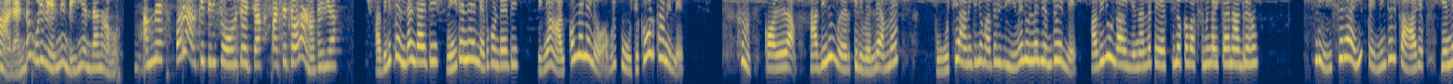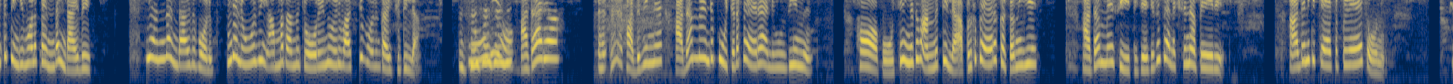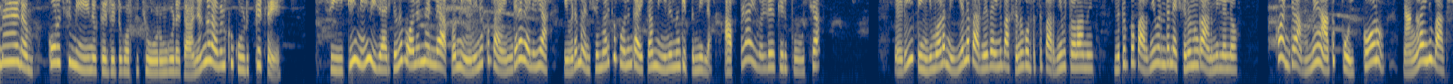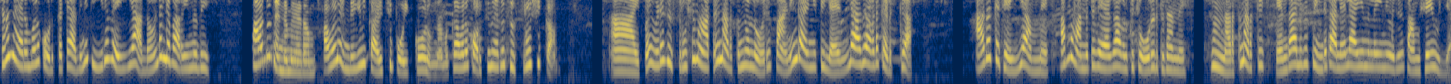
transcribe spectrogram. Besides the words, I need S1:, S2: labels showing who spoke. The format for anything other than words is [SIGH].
S1: ആ രണ്ടും കൂടി വരുന്നുണ്ട്. ഇനി എന്താണാവോ? അമ്മേ ഒരാൾക്ക് ഇത്തിരി ചോറ് ചോദിച്ചാ പച്ചച്ചോറാണോ തരിക? അതിനിപ്പോ എന്തായത് നീ തന്നെയല്ലേ അത് കൊണ്ടുപോയത്? പിന്നെ ആൾക്കൊന്നല്ലല്ലോ അവർ പൂച്ചക്ക് കൊടുക്കാനില്ലേ? കൊള്ളാം. അതിനും വേർതിരിവല്ലേ അമ്മേ? പൂച്ചയാണെങ്കിലും അതൊരു ജീവനുള്ള ജന്തുവല്ലേ? അതിനുണ്ടാവില്ലേ നല്ല ടേസ്റ്റിലൊക്കെ ഭക്ഷണം കഴിക്കാൻ ആഗ്രഹം? ഈശ്വര ഈ പെണ്ണിന്റെ ഒരു കാര്യം. എന്നിട്ട് പിങ്കിമോളപ്പോ എന്താ ഉണ്ടായത്? എന്താ പോലും? എന്റെ ലൂസി അമ്മ തന്ന ചോറിന്ന് ഒരു വറ്റ് പോലും കഴിച്ചിട്ടില്ല. [LAUGHS] അതാരാ? അത് പിന്നെ അതമ്മ എന്റെ പൂച്ചയുടെ പേരാ പൂച്ച ഇങ്ങോട്ട് വന്നിട്ടില്ല. അപ്പോൾക്ക് പേരൊക്കെ കേട്ടോ നീ അതമ്മ സീറ്റ് ചേച്ചിയുടെ സെലക്ഷനാ പേര്. അതെനിക്ക് കേട്ടപ്പോഴേ തോന്നി. മാഡം കുറച്ച് മീനൊക്കെ ഇട്ടിട്ട് കുറച്ച് ചോറും കൂടെ താ. ഞങ്ങൾ അവൾക്ക് കൊടുക്കട്ടെ. സീറ്റി നീ വിചാരിക്കുന്ന പോലെ ഒന്നല്ല അപ്പൊ മീനിനൊക്കെ ഭയങ്കര വിലയാ. ഇവിടെ മനുഷ്യന്മാർക്ക് പോലും കഴിക്കാൻ മീനൊന്നും കിട്ടുന്നില്ല. അപ്പഴാ ഇവളുടെയൊക്കെ ഒരു പൂച്ച. എടി പിങ്കിമോളെ നീയല്ലേ പറഞ്ഞത്? അതിന് ഭക്ഷണം കൊടുത്തിട്ട് പറഞ്ഞു വിട്ടോളാന്ന്. എന്നിട്ട് ഇപ്പൊ പറഞ്ഞു വിടേണ്ട ലക്ഷണമൊന്നും കാണുന്നില്ലല്ലോ. എന്റെ അമ്മ അത് പൊയ്ക്കോളും. ഞങ്ങൾ അതിന് ഭക്ഷണം നേരം പോലെ കൊടുക്കട്ടെ. അതിന് തീരെ വയ്യ. അതുകൊണ്ടല്ലേ പറയുന്നത്?
S2: അത് തന്നെ മാഡം. അവൾ എന്തെങ്കിലും കഴിച്ചു പോയിക്കോളും. നമുക്ക് അവളെ കുറച്ചു നേരം ശുശ്രൂഷിക്കാം.
S1: ആ ഇപ്പൊ ഇവിടെ ശുശ്രൂഷ മാത്രമേ നടക്കുന്നുള്ളൂ. ഒരു പണിയും കഴിഞ്ഞിട്ടില്ല. എല്ലാതും അവിടെ കിടക്കുക. അതൊക്കെ ചെയ്യാം അമ്മേ. അമ്മ വന്നിട്ട് വേഗം അവൾക്ക് ചോറ് എടുത്ത് തന്നെ. നടക്ക് നടക്ക്. എന്തായാലും ഇത് പിന്റെ തലയിലായി എന്നുള്ള ഇനി ഒരു സംശയവും ഇല്ല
